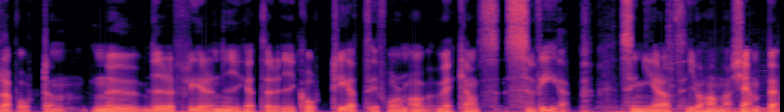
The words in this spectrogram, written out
rapporten. Nu blir det fler nyheter i korthet i form av veckans svep signerat Johanna Kempe.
